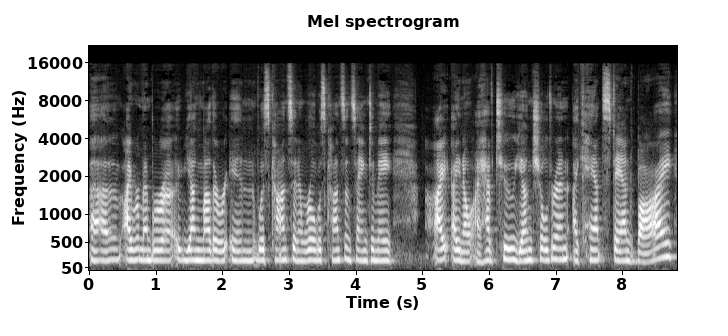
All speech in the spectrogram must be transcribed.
Uh, I remember a young mother in Wisconsin, in rural Wisconsin, saying to me, I, I know I have two young children. I can't stand by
